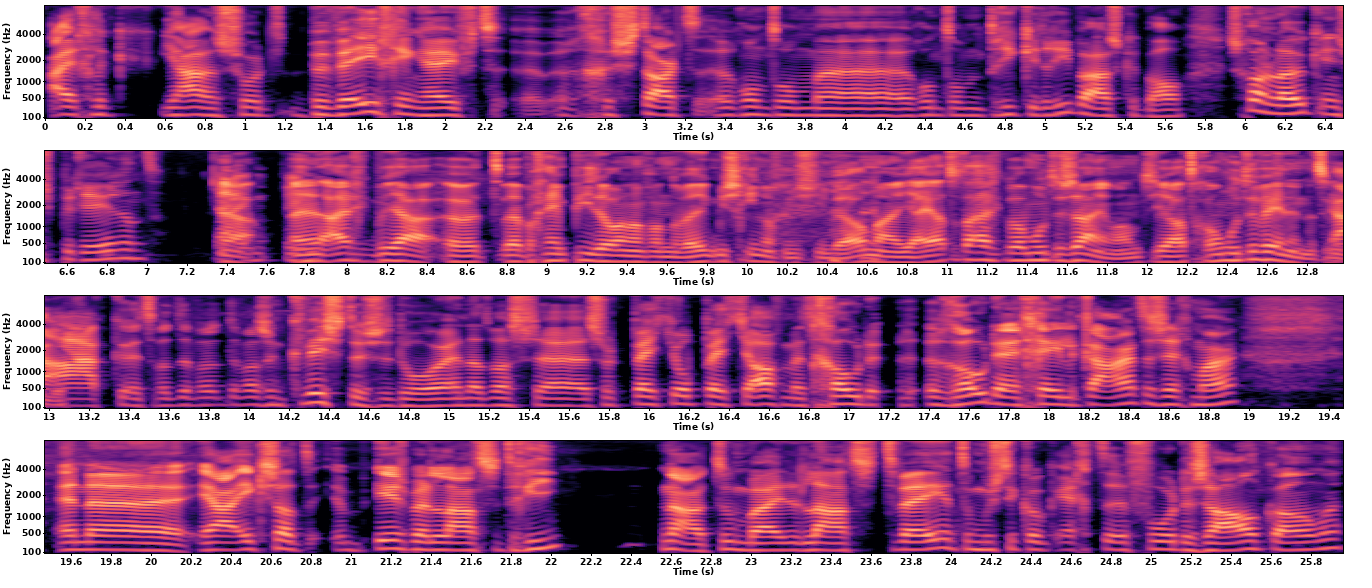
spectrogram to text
eigenlijk ja, een soort beweging heeft eh, gestart eh, rondom, eh rondom 3x3 basketbal. is gewoon leuk, inspirerend. Ja, en eigenlijk, ja, we hebben geen Pido van de week, misschien of misschien wel. Maar jij had het eigenlijk wel moeten zijn, want je had gewoon moeten winnen natuurlijk. Ja, kut. Want er, wa- was een quiz tussendoor. En dat was eh, een soort petje op, petje af met gode, rode en gele kaarten, zeg maar. En eh, ja, ik zat eerst bij de laatste drie. Nou, toen bij de laatste twee. En toen moest ik ook echt eh, voor de zaal komen.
